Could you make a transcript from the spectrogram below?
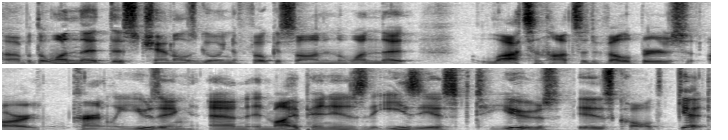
uh, but the one that this channel is going to focus on and the one that lots and lots of developers are currently using, and in my opinion is the easiest to use, is called Git.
